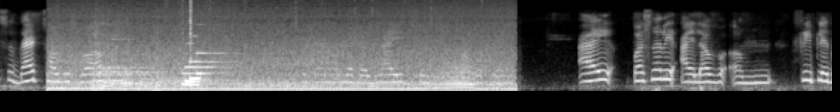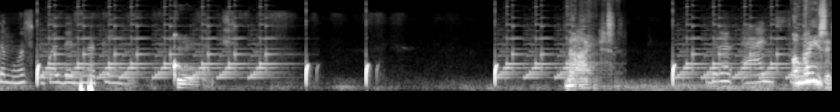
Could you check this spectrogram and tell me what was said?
guys so that's how this works. The headlights I personally I love um, free play the most because there's nothing. Nice. There are ads. Amazing.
